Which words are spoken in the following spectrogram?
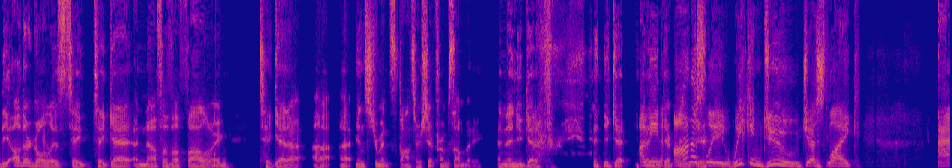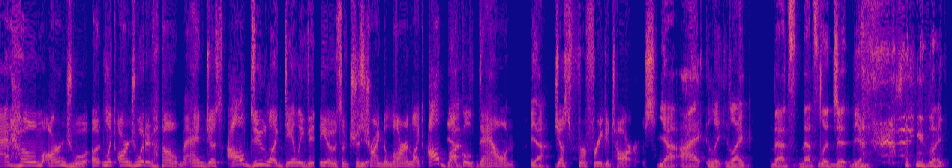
the other goal is to to get enough of a following to get a, a, a instrument sponsorship from somebody, and then you get a free. You get. I mean, get free gear. honestly, we can do just like at home Orangewood, uh, like Orangewood at home, and just I'll do like daily videos of just Yeah. trying to learn. Like I'll Yeah. buckle down yeah, just for free guitars. yeah. I like that's that's legit. The other thing, like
